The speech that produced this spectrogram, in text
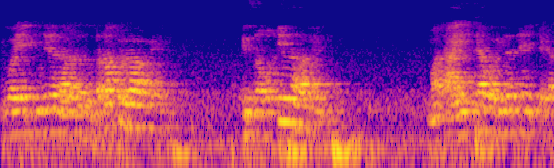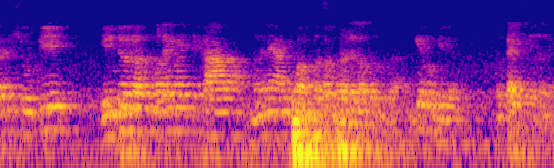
किंवा एक इंजिनियर झाला तर दुसरा डॉक्टर झाला पाहिजे. तिसरा वकील झाला पाहिजे. मग आईच्या वडिलांच्या इच्छेकडे शेवटी इंटरव्ह्यू आता मलाही माहीत का? म्हणे नाही आम्ही फॉर्म तसाच भरलेला होता तुझा गेलो गेलो. काहीच केलं नाही.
